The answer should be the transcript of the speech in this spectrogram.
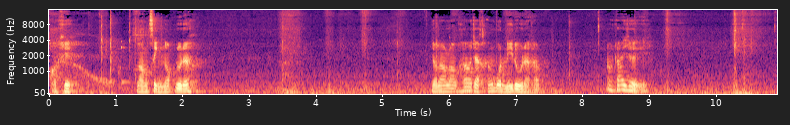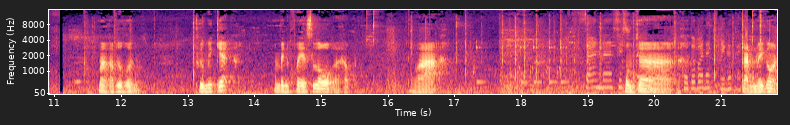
โอเค ลองสิ่งนกดูเนะเดี๋ยวเราลองเข้าจากข้างบนนี้ดูนะครับ เอาได้เฉย มาครับทุกคน คือเมื่อกี้มันเป็นเควสโลกอะครับแต่ว่า ผมจะกันไว้ก่อน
